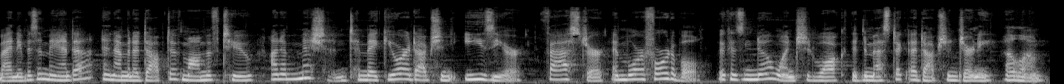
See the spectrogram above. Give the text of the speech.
My name is Amanda, and I'm an adoptive mom of two on a mission to make your adoption easier, faster, and more affordable because no one should walk the domestic adoption journey alone.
